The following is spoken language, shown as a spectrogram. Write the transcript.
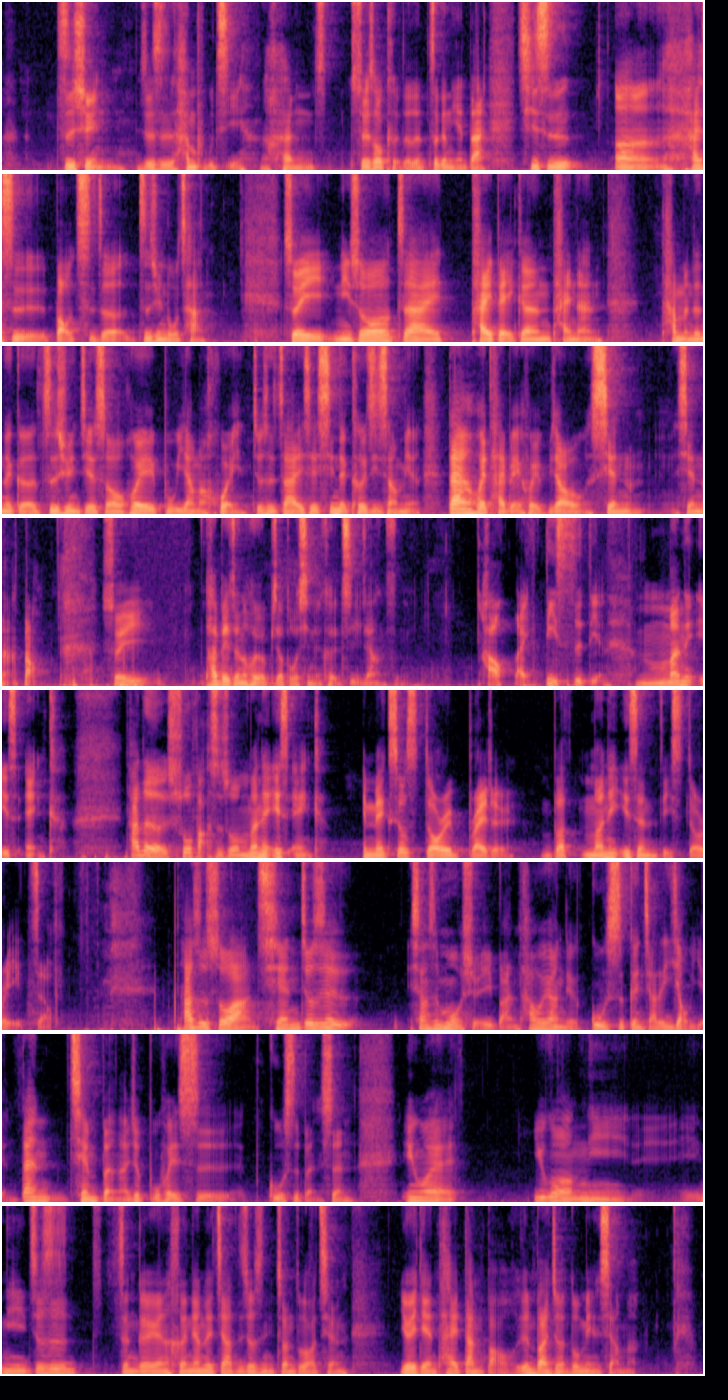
资讯就是很普及、很随手可得的这个年代，其实。嗯，还是保持着资讯落差，所以你说在台北跟台南，他们的那个资讯接收会不一样吗？会，就是在一些新的科技上面，当然会台北会比较先先拿到，所以台北真的会有比较多新的科技这样子。好，来第四点，Money is ink，他的说法是说，Money is ink。It makes your story brighter, but money isn't the story itself。他是说啊，钱就是像是墨水一般，它会让你的故事更加的耀眼。但钱本来就不会是故事本身，因为如果你你就是整个人衡量的价值就是你赚多少钱，有一点太单薄。人本来就很多面相嘛。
